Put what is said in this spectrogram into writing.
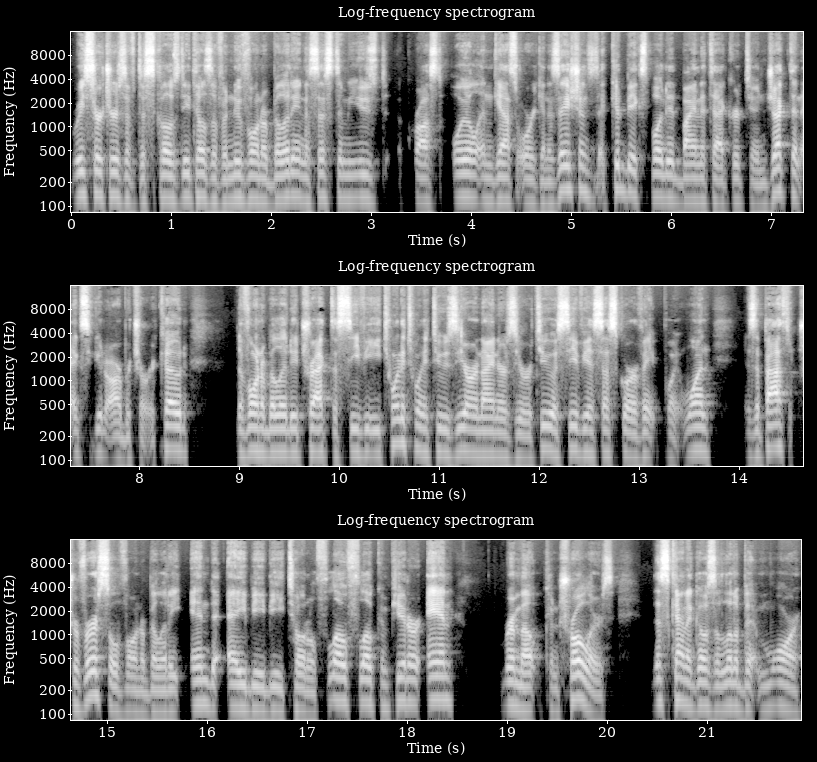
Researchers have disclosed details of a new vulnerability in a system used across oil and gas organizations that could be exploited by an attacker to inject and execute arbitrary code. The vulnerability tracked a CVE 2022-0902, a CVSS score of 8.1, is a path traversal vulnerability into ABB Totalflow, flow computer, and remote controllers. This kind of goes a little bit more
